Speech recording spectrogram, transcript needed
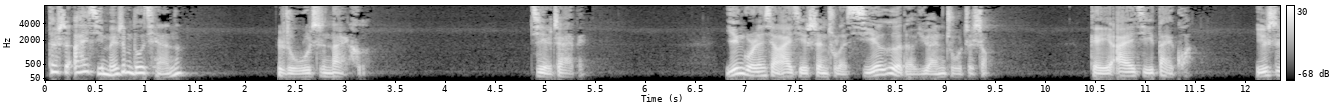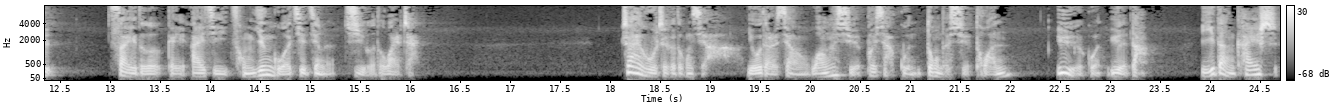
但是埃及没这么多钱呢，如之奈何？借债呗。英国人向埃及伸出了邪恶的援助之手，给埃及贷款。于是，赛德给埃及从英国借进了巨额的外债。债务这个东西啊，有点像往雪坡下滚动的雪团，越滚越大，一旦开始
